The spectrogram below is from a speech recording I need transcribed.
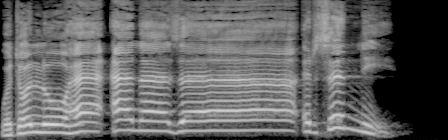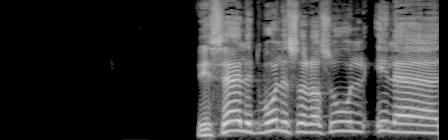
وتقول له ها أنا ذا ارسلني رسالة بولس الرسول إلى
